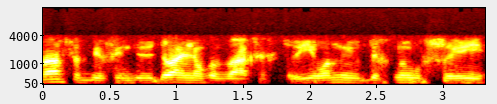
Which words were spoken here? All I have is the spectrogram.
засобів індивідуального захисту. І вони, вдихнувши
